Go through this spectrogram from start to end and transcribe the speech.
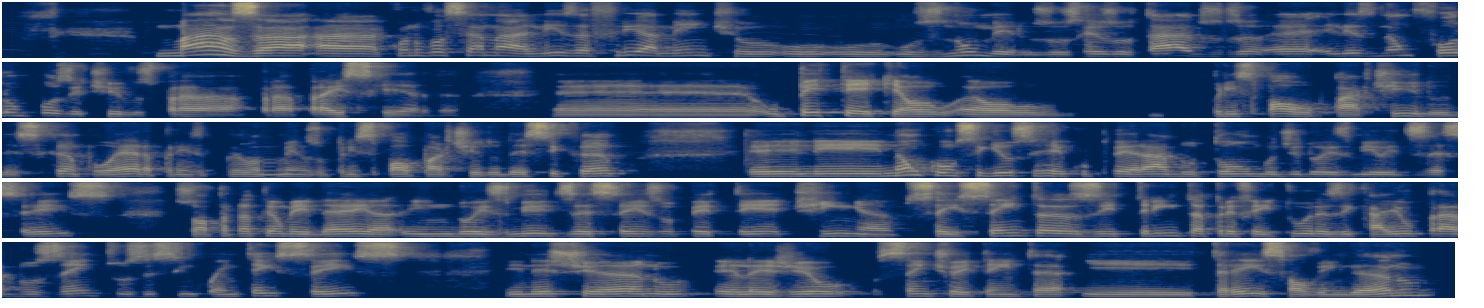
Mas a, a, quando você analisa friamente o, o, os números, os resultados, é, eles não foram positivos para a esquerda. É, o PT, que é o, é o principal partido desse campo, ou era pelo menos o principal partido desse campo, ele não conseguiu se recuperar do tombo de 2016. Só para ter uma ideia, em 2016 o PT tinha 630 prefeituras e caiu para 256, e neste ano elegeu 183, salvo engano.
